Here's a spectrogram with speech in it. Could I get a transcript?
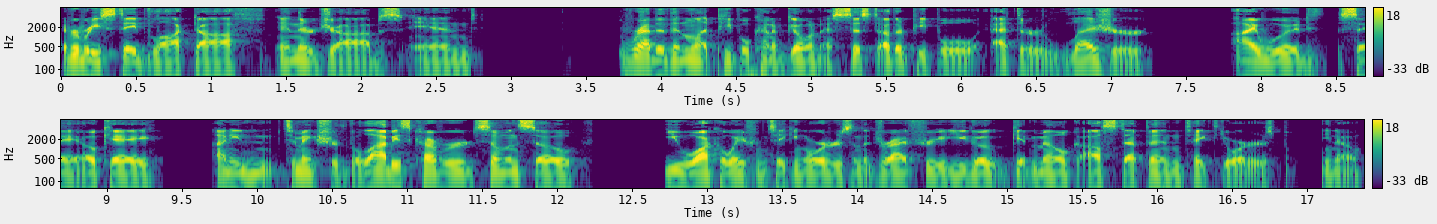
everybody stayed locked off in their jobs, and rather than let people kind of go and assist other people at their leisure, I would say, okay, I need to make sure the lobby's covered. So and so, you walk away from taking orders in the drive-through. You go get milk. I'll step in, take the orders. You know,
